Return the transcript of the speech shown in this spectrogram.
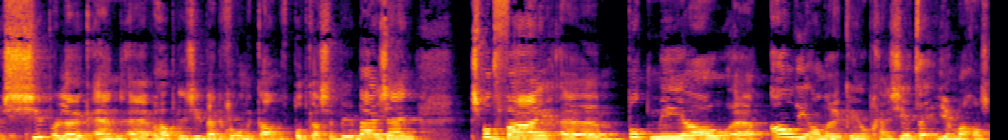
superleuk. En eh, we hopen dat jullie bij de volgende podcast er weer bij zijn. Spotify, ehm Podmeo, eh, al die andere kun je op gaan zitten. Je mag ons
